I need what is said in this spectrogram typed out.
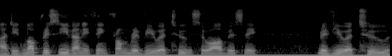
I did not receive anything from reviewer 2 so obviously reviewer 2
